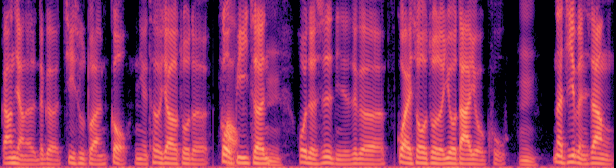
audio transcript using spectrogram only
刚刚讲的那个技术端够，你的特效做的够逼真，嗯、或者是你的这个怪兽做的又大又酷，嗯。那基本上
